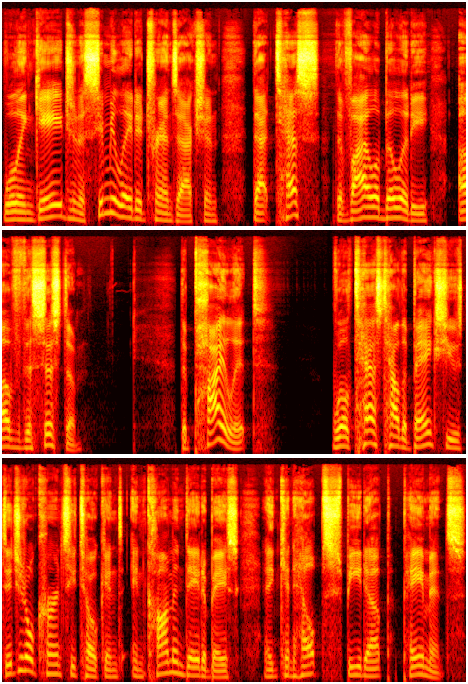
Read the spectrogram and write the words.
will engage in a simulated transaction that tests the viability of the system. The pilot will test how the banks use digital currency tokens in common database and can help speed up payments.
